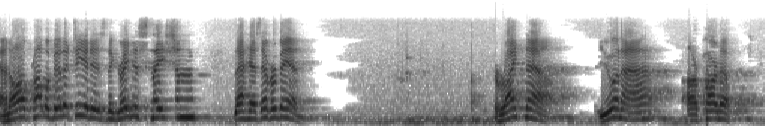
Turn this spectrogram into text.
In all probability, it is the greatest nation that has ever been. Right now, you and I are part of it.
